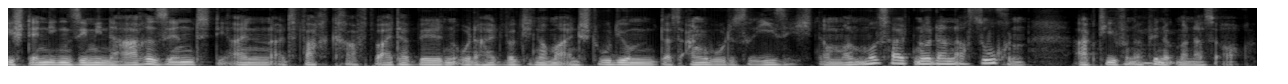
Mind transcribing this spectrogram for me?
die ständigen Seminare sind, die einen als Fachkraft weiterbilden oder halt wirklich nochmal ein Studium, das Angebot ist riesig. Man muss halt nur danach suchen, aktiv und dann findet man das auch.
